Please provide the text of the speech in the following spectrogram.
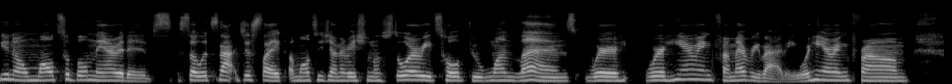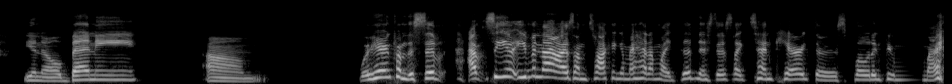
you know multiple narratives so it's not just like a multi-generational story told through one lens we're we're hearing from everybody we're hearing from you know, Benny. Um, we're hearing from the sib. I see even now as I'm talking in my head, I'm like, goodness, there's like 10 characters floating through my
